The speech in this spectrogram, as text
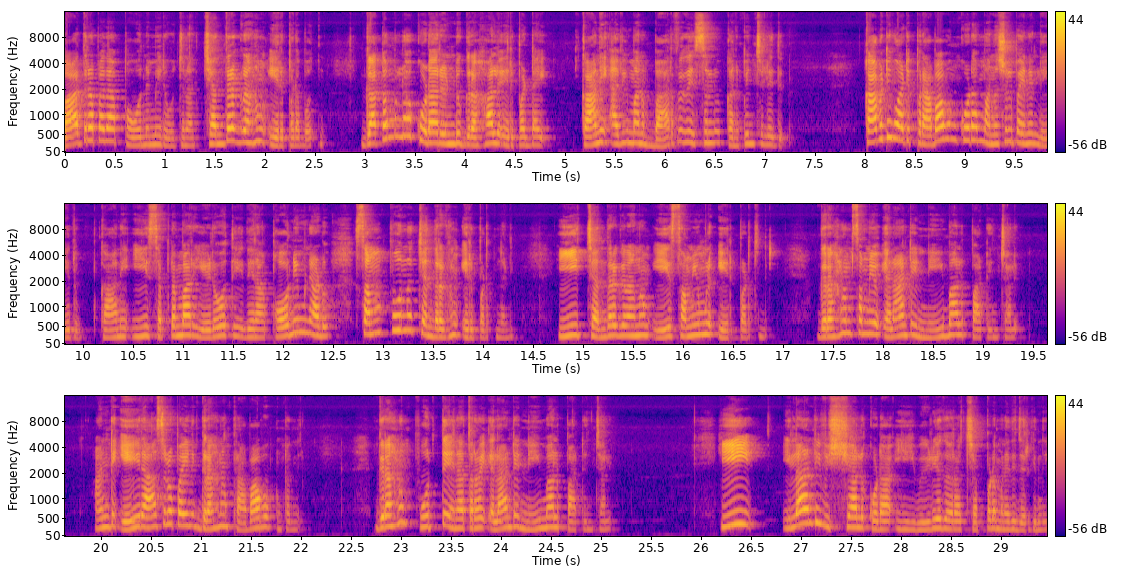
భాద్రపద పౌర్ణమి రోజున చంద్రగ్రహణం ఏర్పడబోతుంది. గతంలో కూడా రెండు గ్రహాలు ఏర్పడ్డాయి కానీ అవి మన భారతదేశంలో కనిపించలేదు. కాబట్టి వాటి ప్రభావం కూడా మనుషులపైన లేదు. కానీ ఈ సెప్టెంబర్ ఏడవ తేదీన పౌర్ణమి నాడు సంపూర్ణ చంద్రగ్రహణం ఏర్పడుతుందండి. ఈ చంద్రగ్రహణం ఏ సమయంలో ఏర్పడుతుంది? గ్రహణం సమయం ఎలాంటి నియమాలు పాటించాలి? అంటే ఏ రాశులపైన గ్రహణం ప్రభావం ఉంటుంది? గ్రహణం పూర్తయిన తర్వాత ఎలాంటి నియమాలు పాటించాలి? ఈ ఇలాంటి విషయాలు కూడా ఈ వీడియో ద్వారా చెప్పడం అనేది జరిగింది.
